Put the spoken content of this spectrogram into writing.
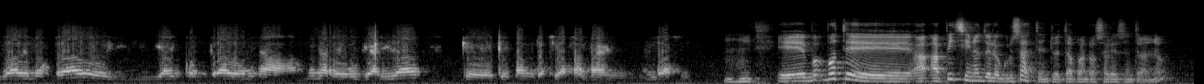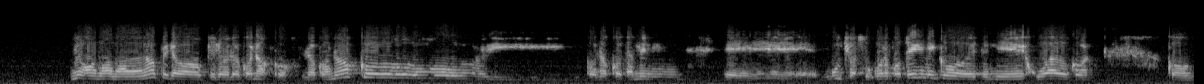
lo ha demostrado y, ha encontrado una, una regularidad que, que tanto hacía falta en, Racing. eh, vos te, a, Pizzi no te lo cruzaste en tu etapa en Rosario Central, ¿no? No, no, no, no, pero, pero lo conozco, lo conozco y conozco también eh, mucho a su cuerpo técnico, he, he jugado con, con,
